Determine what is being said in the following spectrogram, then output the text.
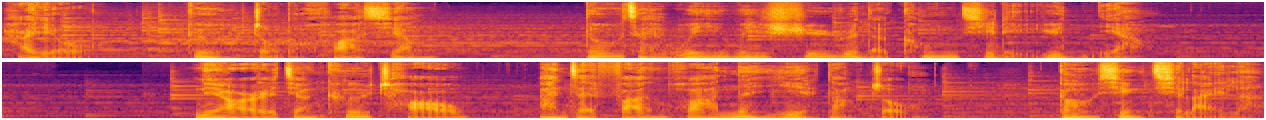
还有各种的花香。都在微微湿润的空气里酝酿。鸟儿将窠巢安在繁花嫩叶当中，高兴起来了，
